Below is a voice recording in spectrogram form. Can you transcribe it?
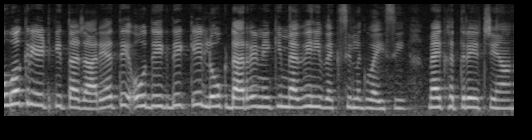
ਹਵਾ ਕ੍ਰੀਏਟ ਕੀਤਾ ਜਾ ਰਿਹਾ ਤੇ ਉਹ ਦੇਖ ਦੇਖ ਕੇ ਲੋਕ ਡਰ ਰਹੇ ਨੇ ਕਿ ਮੈਂ ਵੀ ਇਹੀ ਵੈਕਸੀਨ ਲਗਵਾਈ ਸੀ ਮੈਂ ਖਤਰੇ 'ਚ ਹਾਂ।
